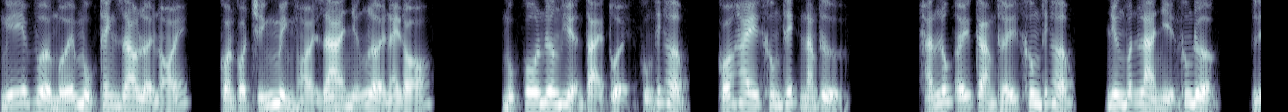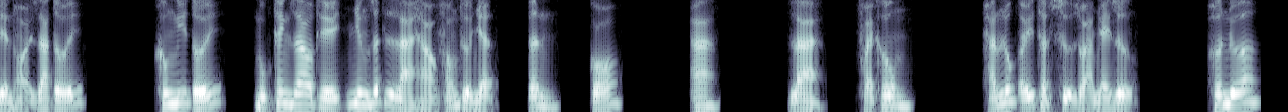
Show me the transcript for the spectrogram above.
Nghĩ vừa mới Mục Thanh Giao lời nói, còn có chính mình hỏi ra những lời này đó. Mục cô nương hiện tại tuổi cũng thích hợp, có hay không thích nam tử. Hắn lúc ấy cảm thấy không thích hợp, nhưng vẫn là nhịn không được, liền hỏi ra tới. Không nghĩ tới, mục thanh giao thế nhưng rất là hào phóng thừa nhận, ân, có. a là, phải không? Hắn lúc ấy thật sự dọa nhảy dựng. Hơn nữa,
